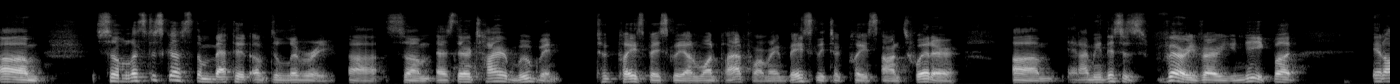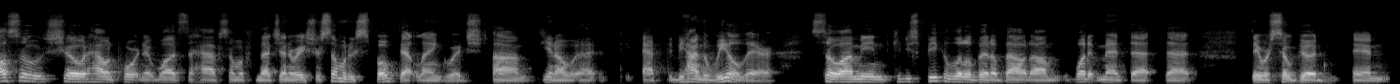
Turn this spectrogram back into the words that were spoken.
Um, so let's discuss the method of delivery. Uh, some as their entire movement took place basically on one platform and basically took place on Twitter. Um, and I mean, this is very very unique, but it also showed how important it was to have someone from that generation or someone who spoke that language, um, you know, at, at, behind the wheel there. So, I mean, can you speak a little bit about um, what it meant that that they were so good and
